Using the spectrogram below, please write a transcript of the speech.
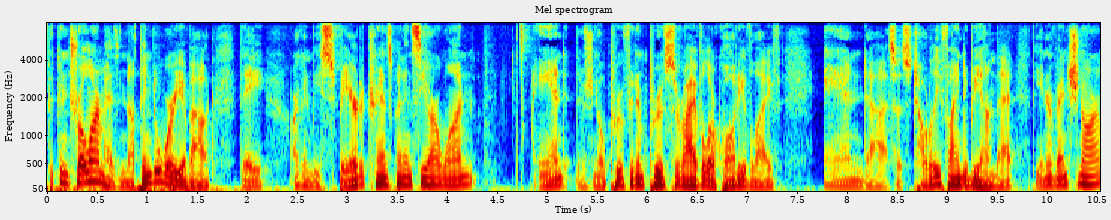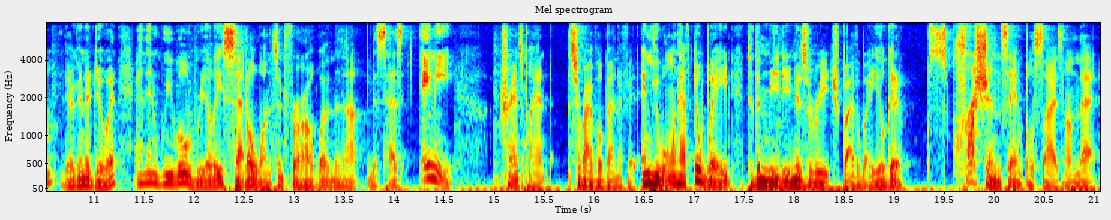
The control arm has nothing to worry about. They are going to be spared a transplant in CR1 and there's no proof it improves survival or quality of life. And uh, so it's totally fine to be on that. The intervention arm, they're going to do it. And then we will really settle once and for all whether or not this has any transplant survival benefit. And you won't have to wait till the median is reached, by the way. You'll get a crushing sample size on that.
